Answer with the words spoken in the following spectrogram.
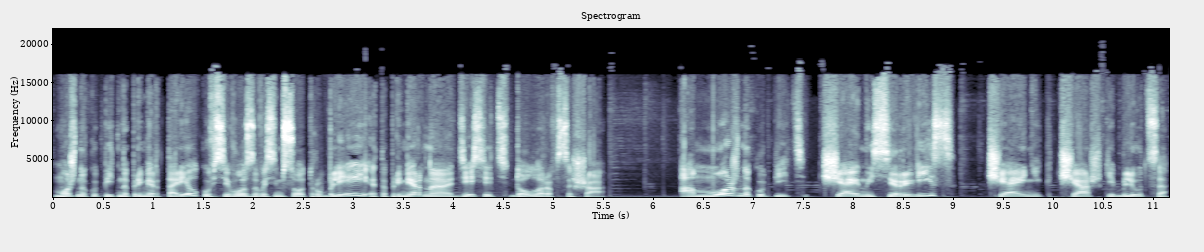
Можно купить, например, тарелку всего за 800 рублей, это примерно 10 долларов США. А можно купить чайный сервис, чайник, чашки, блюдца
